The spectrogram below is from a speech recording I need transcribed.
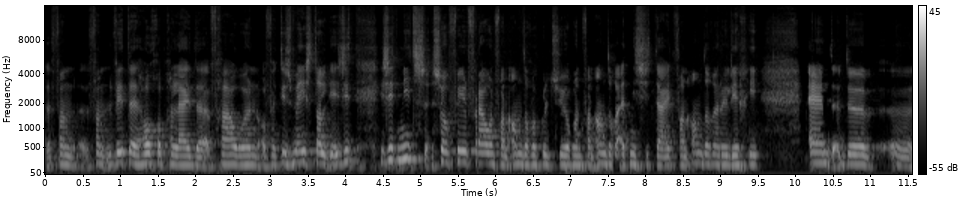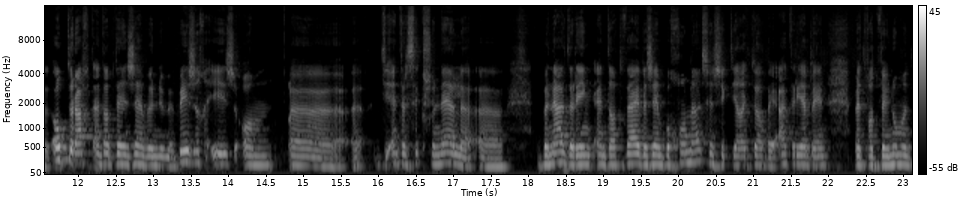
van, van witte, hoogopgeleide vrouwen. Of het is meestal, je ziet, je ziet niet zoveel vrouwen van andere culturen, van andere etniciteit, van andere religie. En de uh, opdracht, en dat zijn we nu mee bezig, is om uh, die intersectionele uh, benadering. En dat wij, we zijn begonnen, sinds ik directeur bij Atria ben, met wat wij noemen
